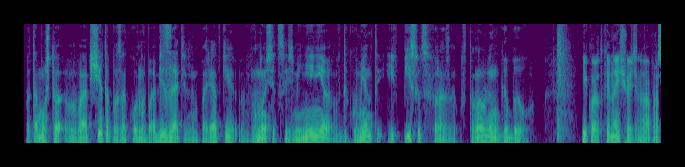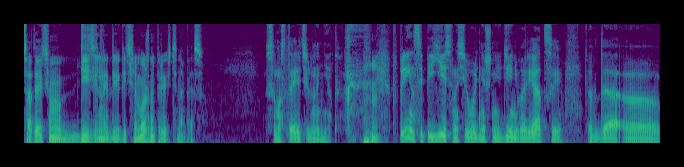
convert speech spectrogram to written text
Потому что вообще-то по закону в обязательном порядке вносятся изменения в документы и вписывается фраза «установлен ГБО». И коротко на еще один вопрос ответим. Дизельный двигатель можно перевести на газ? Самостоятельно нет. Хм. В принципе, есть на сегодняшний день вариации, когда э,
